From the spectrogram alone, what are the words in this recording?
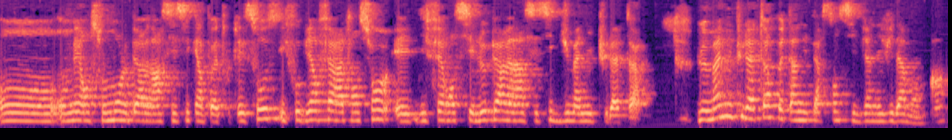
on, met en ce moment le pervers narcissique un peu à toutes les sauces. Il faut bien faire attention et différencier le pervers narcissique du manipulateur. Le manipulateur peut être un hypersensible, bien évidemment. Hein.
